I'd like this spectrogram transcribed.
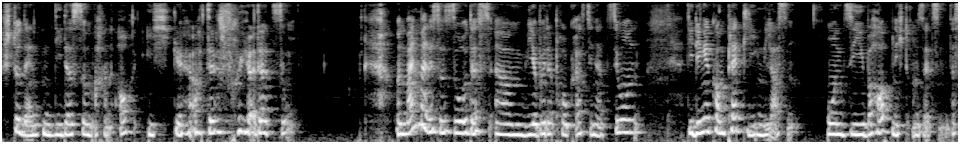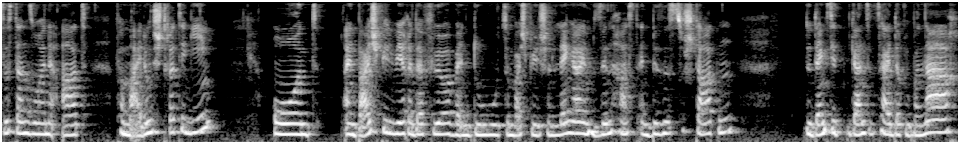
Studenten, die das so machen. Auch ich gehörte früher dazu. Und manchmal ist es so, dass ähm, wir bei der Prokrastination die Dinge komplett liegen lassen und sie überhaupt nicht umsetzen. Das ist dann so eine Art Vermeidungsstrategie. Und ein Beispiel wäre dafür, wenn du zum Beispiel schon länger im Sinn hast, ein Business zu starten. Du denkst die ganze Zeit darüber nach,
